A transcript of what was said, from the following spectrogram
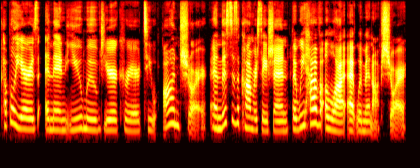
couple years and then you moved your career to onshore. And this is a conversation that we have a lot at Women Offshore.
